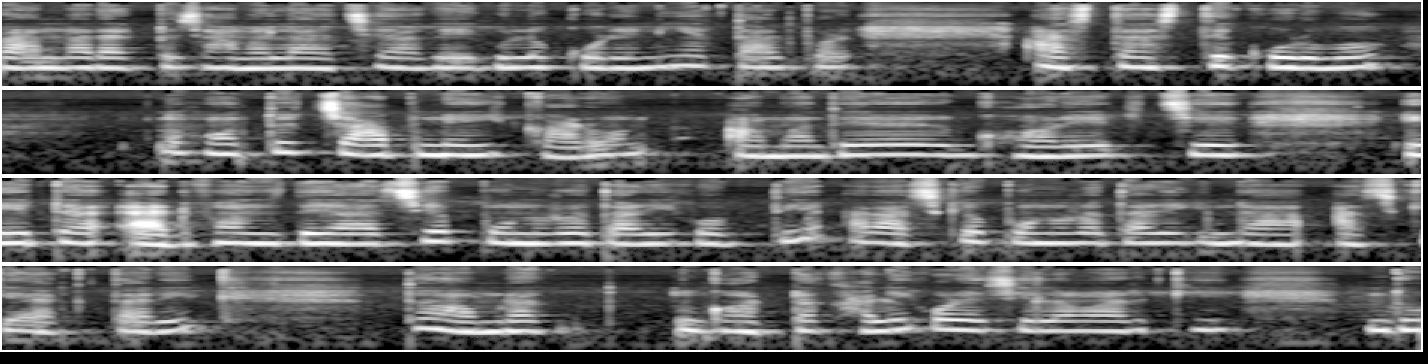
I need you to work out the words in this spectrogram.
রান্নার একটা ঝামেলা আছে, আগে এগুলো করে নিয়ে তারপরে আস্তে আস্তে করব। অত চাপ নেই, কারণ আমাদের ঘরের যে এটা অ্যাডভান্স দেওয়া আছে পনেরো তারিখ অবধি, আর আজকে পনেরো তারিখ না, আজকে এক তারিখ। তো আমরা ঘরটা খালি করেছিলাম আর কি দু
